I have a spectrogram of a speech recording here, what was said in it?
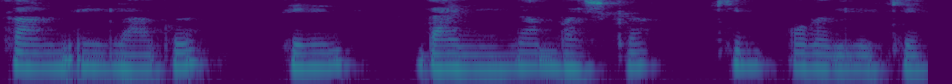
Tanrı'nın evladı senin benliğinden başka kim olabilir ki?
